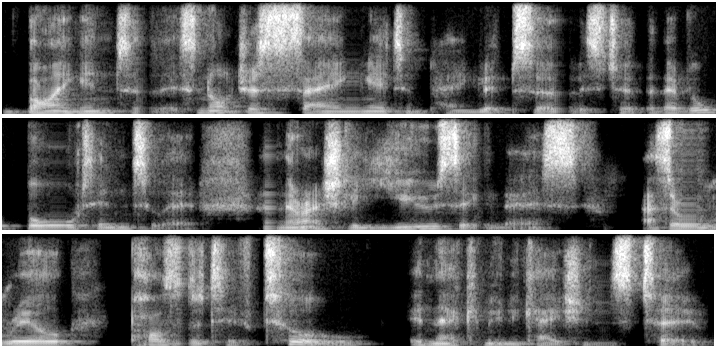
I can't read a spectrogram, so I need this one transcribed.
buying into this not just saying it and paying lip service to it but they've all bought into it and they're actually using this as a real positive tool in their communications too.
